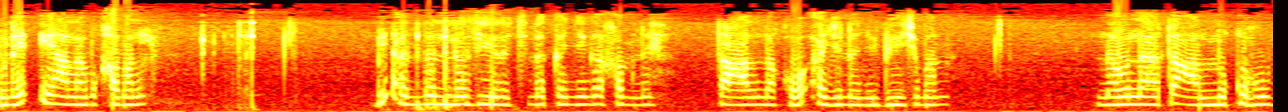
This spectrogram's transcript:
من إعلام قمل بأن الذين تنكا نيغا خمني تعلقوا أجنا نبيج من لو لا تعلقهم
